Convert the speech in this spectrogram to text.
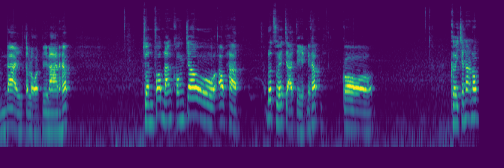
ลได้ตลอดเวลานะครับ ส่วนฟอร์มหลังของเจ้าอาผาดรถสวยจ่าเจดนะครับ ก็ เคยชนะน็อก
